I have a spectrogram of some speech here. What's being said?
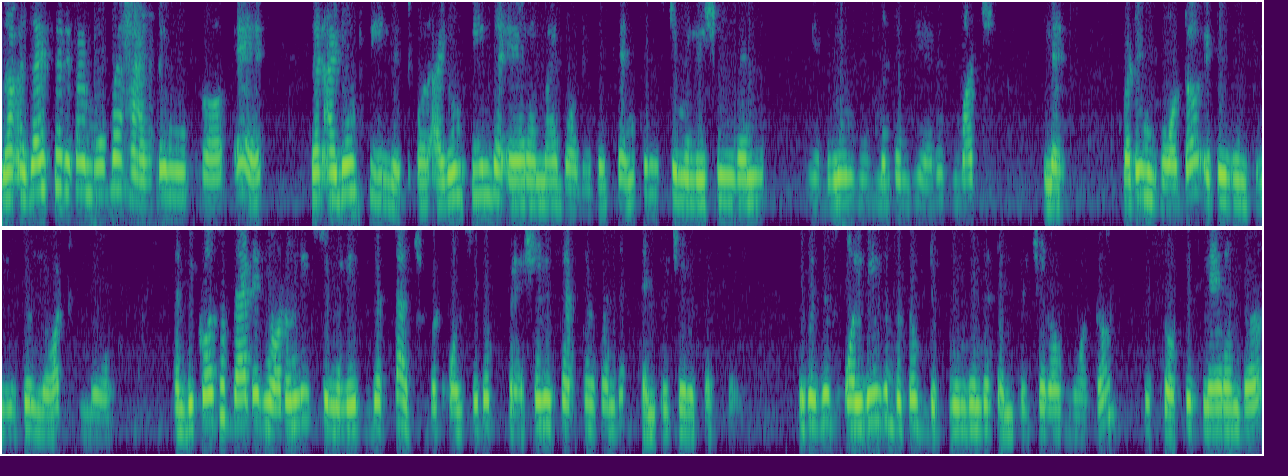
Now, as I said, if I move my hand in uh, air, then I don't feel it or I don't feel the air on my body. The sensory stimulation when we are doing movement in the air is much less. But in water, it is increased a lot more. And because of that, it not only stimulates the touch, but also the pressure receptors and the temperature receptors. Because there's always a bit of difference in the temperature of water, the surface layer and the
